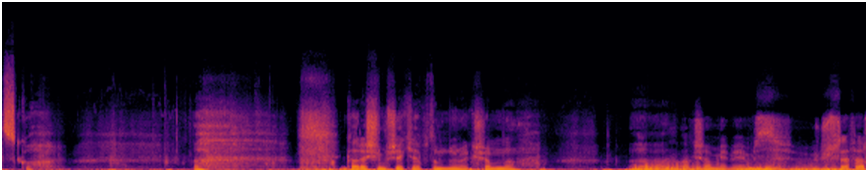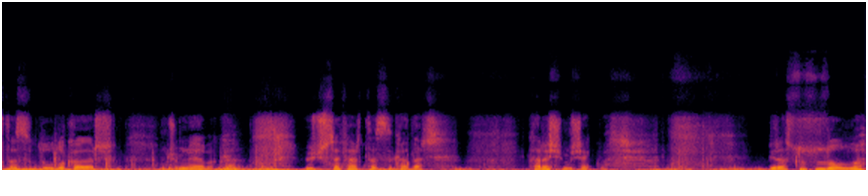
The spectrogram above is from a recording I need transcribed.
Let's. Ah. Kara şimşek yaptım dün akşamdan. Aa, akşam yemeğimiz 3 sefer tası dolu kadar. Cümleye bak. 3 sefer tası kadar kara şimşek var. Biraz susuz oldu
